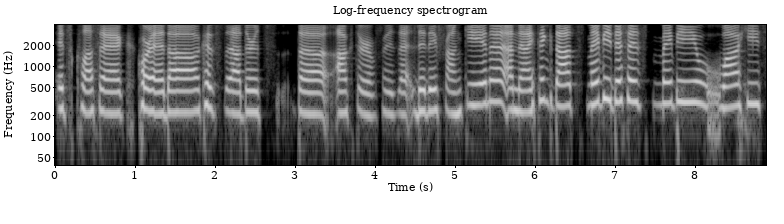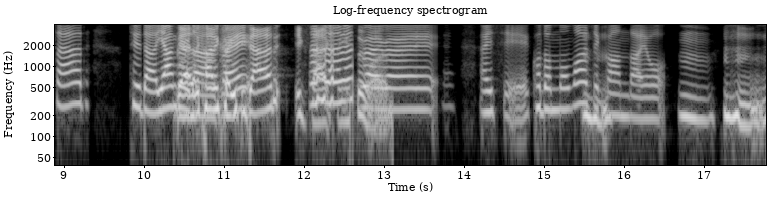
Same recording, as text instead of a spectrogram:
It's classic Koreeda because uh, there's the actor who is his, uh, Lily Franky in it, and I think that's maybe this is maybe what he said to the younger yeah, dad, the kind of crazy right? dad. Exactly. right, one. right. I see. 子供は時間だよ. Mm-hmm. Hmm. Mm-hmm.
